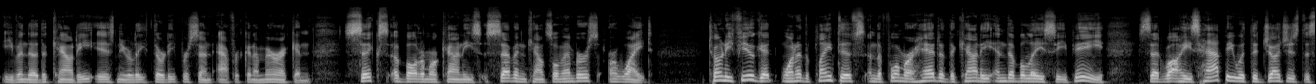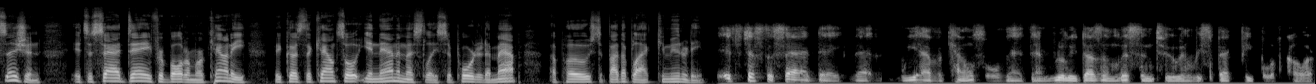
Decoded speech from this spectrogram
even though the county is nearly 30% African American. Six of Baltimore County's seven council members are white. Tony Fugett, one of the plaintiffs and the former head of the county NAACP, said while he's happy with the judge's decision, it's a sad day for Baltimore County because the council unanimously supported a map opposed by the black community. It's just a sad day that we have a council that, that really doesn't listen to and respect people of color.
